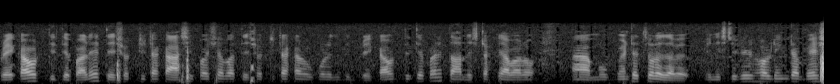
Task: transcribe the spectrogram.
ব্রেকআউট দিতে পারে, তেষট্টি টাকা আশি পয়সা বা তেষট্টি টাকার উপরে যদি ব্রেকআউট দিতে পারে, তাহলে স্টকটি আবারও মুভমেন্টে চলে যাবে। ইনস্টিটিউট হোল্ডিংটা বেশ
